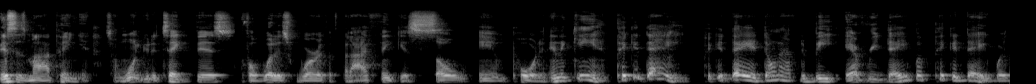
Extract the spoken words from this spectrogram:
This is my opinion. So I want you to take this for what it's worth, but I think it's so important. And again, pick a day. Pick a day. It don't have to be every day, but pick a day where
